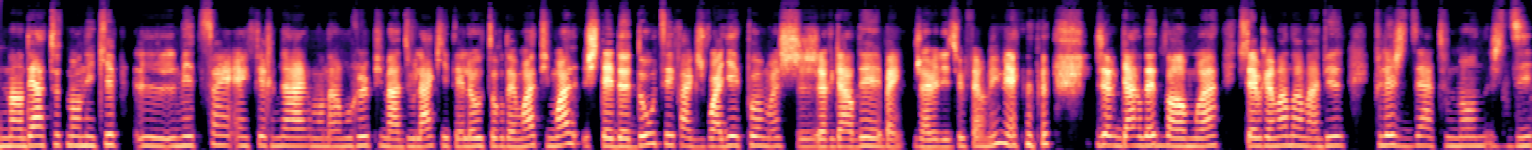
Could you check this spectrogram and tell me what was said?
demandé à toute mon équipe, le médecin, infirmière, mon amoureux, puis ma doula qui était là autour de moi. Puis moi, j'étais de dos, tu sais, fait que je voyais pas. Moi, je, regardais, ben, j'avais les yeux fermés, mais je regardais devant moi. J'étais vraiment dans ma bulle. Puis là, je dis à tout le monde, je dis,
